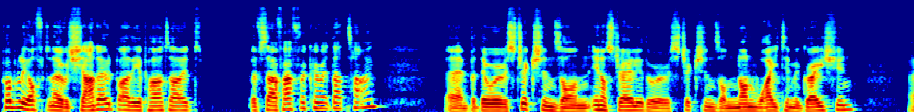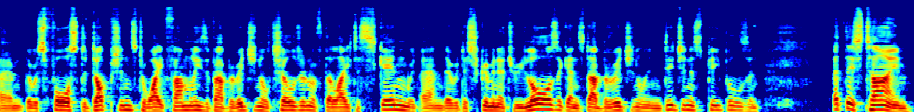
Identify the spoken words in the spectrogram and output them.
probably often overshadowed by the apartheid of South Africa at that time. Um, but there were restrictions on in Australia. There were restrictions on non-white immigration. Um, there was forced adoptions to white families of Aboriginal children with the lighter skin. Um, there were discriminatory laws against Aboriginal Indigenous peoples, and at this time,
